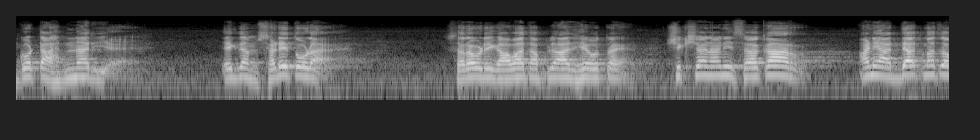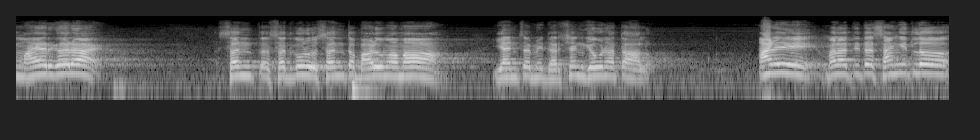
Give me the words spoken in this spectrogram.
गोटा हणणारी आहे. एकदम सडेतोड आहे. सरवडे गावात आपलं आज हे होत आहे शिक्षण आणि सहकार आणि अध्यात्माचं माहेरघर आहे. संत सद्गुरू संत बाळूमामा यांचं मी दर्शन घेऊन आता आलो. आणि मला तिथं सांगितलं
